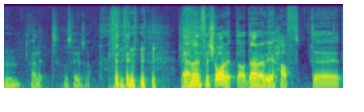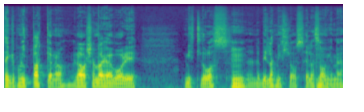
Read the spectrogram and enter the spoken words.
Mm, härligt, då säger vi så. Nej, men försvaret då? Där har vi haft, eh, jag tänker på mittbackarna. Rauschenberg har varit mittlås, mm. eller bildat mittlås hela säsongen mm. med,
